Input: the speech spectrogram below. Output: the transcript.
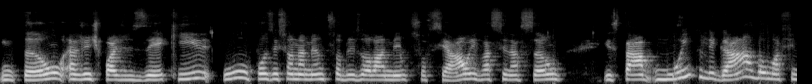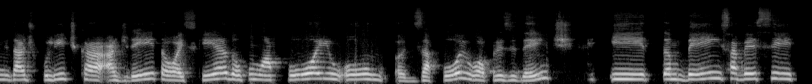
Então, a gente pode dizer que o posicionamento sobre isolamento social e vacinação está muito ligado a uma afinidade política à direita ou à esquerda, ou com apoio ou ah, desapoio ao presidente, e também saber se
